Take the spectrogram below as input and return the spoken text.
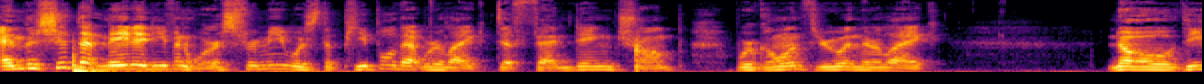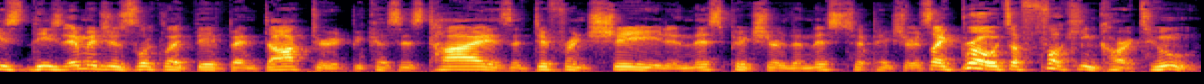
And the shit that made it even worse for me was the people that were like defending Trump were going through and they're like, no, these these images look like they've been doctored because his tie is a different shade in this picture than this t- picture. It's like, bro, it's a fucking cartoon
